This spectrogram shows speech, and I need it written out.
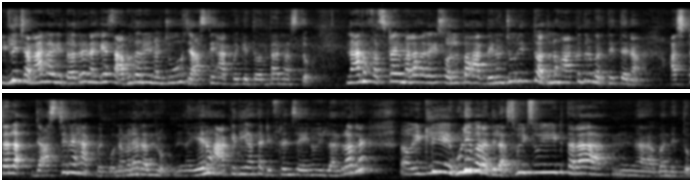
ಇಡ್ಲಿ ಚೆನ್ನಾಗಾಗಿತ್ತು, ಆದರೆ ನನಗೆ ಸಾಬುದಾನ ಇನ್ನೊಂಚೂರು ಜಾಸ್ತಿ ಹಾಕಬೇಕಿತ್ತು ಅಂತ ಅನ್ನಿಸ್ತು. ನಾನು ಫಸ್ಟ್ ಟೈಮ್ ಅಲ್ಲ, ಹಾಗಾಗಿ ಸ್ವಲ್ಪ ಹಾಕಿದೆ, ಇನ್ನೊಂಚೂರು ಇತ್ತು. ಅದನ್ನು ಹಾಕಿದ್ರೆ ಬರ್ತಿತ್ತೇನೋ. ಅಷ್ಟಲ್ಲ ಜಾಸ್ತಿನೇ ಹಾಕಬೇಕು. ನಮ್ಮನೆಯವ್ರು ಅಂದರು, ಏನು ಹಾಕಿದೀಯಾ ಅಂತ ಡಿಫ್ರೆನ್ಸ್ ಏನೂ ಇಲ್ಲ. ಅಂದರು, ಆದರೆ ಇಡ್ಲಿ ಹುಳಿ ಬರೋದಿಲ್ಲ ಸ್ವೀಟ್ ಸ್ವೀಟ್ ಥರ ಬಂದಿತ್ತು.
